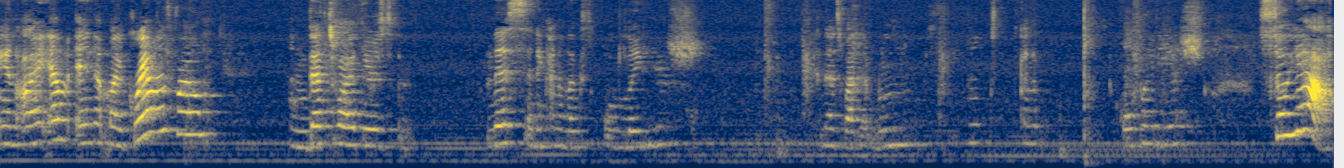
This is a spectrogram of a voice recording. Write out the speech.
And I am in my grandma's room, and that's why there's this, and it kind of looks old ladyish. And that's why the room looks kind of old ladyish. So yeah.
